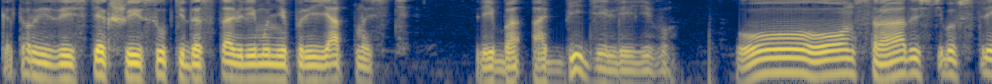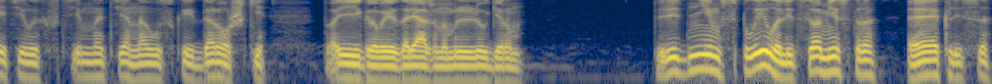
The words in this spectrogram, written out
которые за истекшие сутки доставили ему неприятность, либо обидели его. О, он с радостью бы встретил их в темноте на узкой дорожке, поигрывая заряженным люгером. Перед ним всплыло лицо мистера Эклиса.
